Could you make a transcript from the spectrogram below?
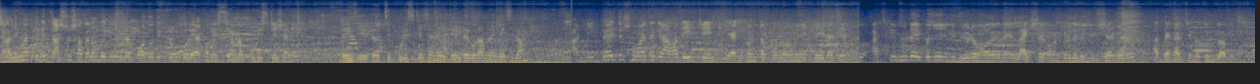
শালিমার থেকে চারশো সাতানব্বই কিলোমিটার পথ অতিক্রম করে এখন এসেছি আমরা পুরী স্টেশনে। এই যে এটা হচ্ছে পুলিশ স্টেশনে, এই ট্রেনটা করে আমরা নেমেছিলাম। আর নির্ধারিত সময় থেকে আমাদের এই ট্রেনটি এক ঘণ্টা পনেরো মিনিট লেট আছে। তো আজকের ভিডিওটা এই পর্যন্ত যদি ভিডিওটা ভালো লাগে থাকে লাইক শেয়ার কমেন্ট করে দেবে বেশি শেয়ার করে দেবো আর দেখা হচ্ছে নতুন ব্লগে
